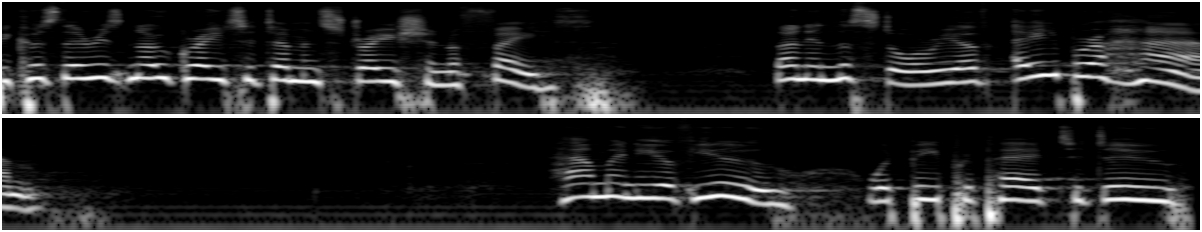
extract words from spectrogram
Because there is no greater demonstration of faith than in the story of Abraham. How many of you would be prepared to do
